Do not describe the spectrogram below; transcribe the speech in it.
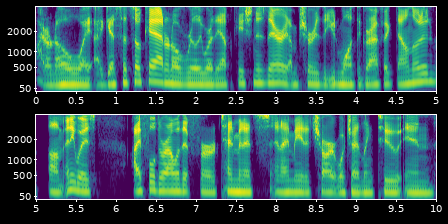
I don't know. I, I guess that's okay. I don't know really where the application is there. I'm sure that you'd want the graphic downloaded. Um, anyways, I fooled around with it for 10 minutes and I made a chart, which I linked to in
